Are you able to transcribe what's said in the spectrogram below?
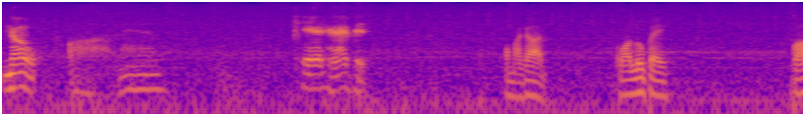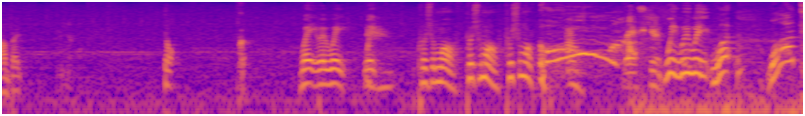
no, Oh, man. can't have it. Oh my god. Guadalupe. Guadalupe. Don't. Wait, wait, wait, wait. Push him off. Push him off. Push him off. Oh. Wait, wait, wait. What? What?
